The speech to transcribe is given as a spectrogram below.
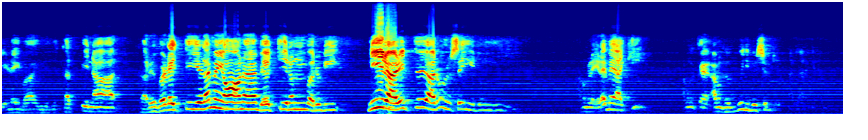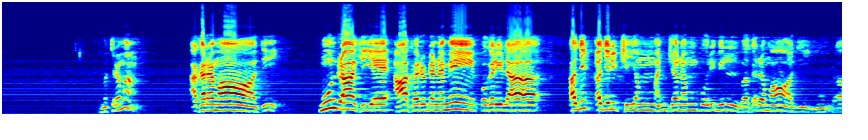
இளைவாய் இது கற்பினார் கருவழைத்து இளமையான வேத்திரம் வருடி நீர் அழித்து அருள் செய்தும் அவங்களை இளமையாக்கி அவங்க அவங்க விபூதி பூசிட்டு நல்லா இருக்கிறாங்க. மாத்திரமா அகரமாதி மூன்றாகிய ஆகருடனமே புகரிலா அதிர் அதிர்ச்சியம் அஞ்சனம் பொறிவில் வகரமாதி மூன்றா.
